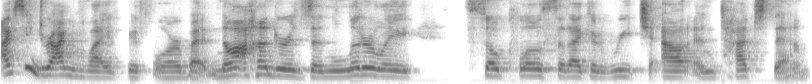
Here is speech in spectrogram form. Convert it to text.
I've seen dragonflies before, but not hundreds and literally so close that I could reach out and touch them.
